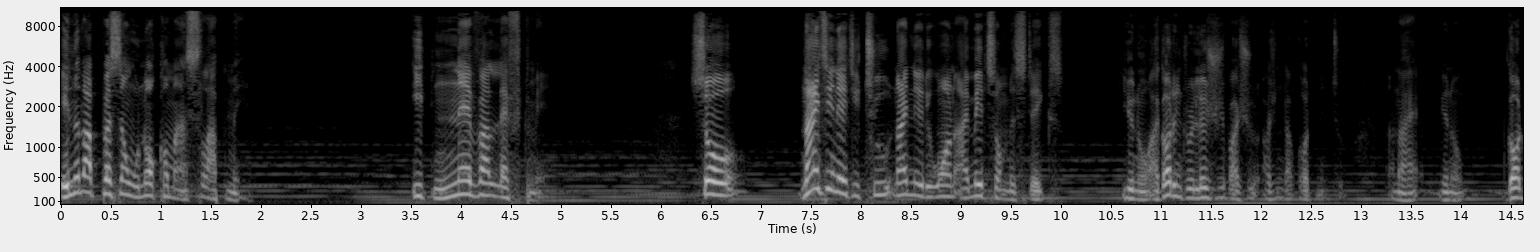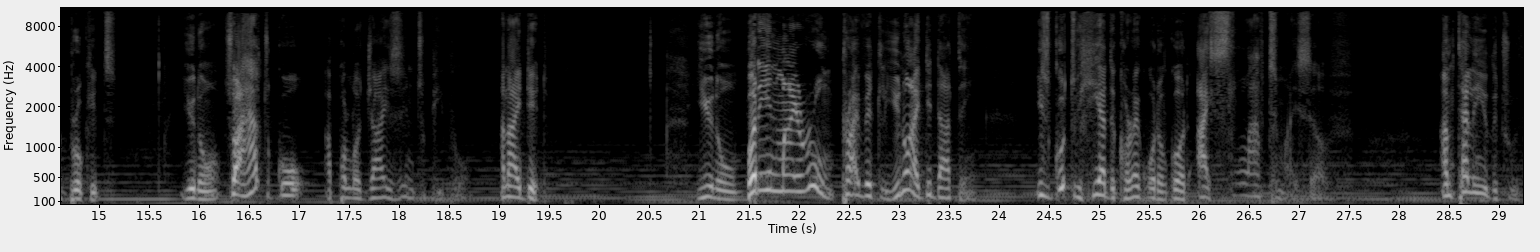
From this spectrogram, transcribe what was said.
another person will not come and slap me. It never left me. So 1982, 1981, I made some mistakes. You know, I got into relationship I, should, I shouldn't have gotten into. And I, you know, God broke it. You know, so I had to go apologizing to people. And I did. You know, but in my room privately, you know, I did that thing. It's good to hear the correct word of God. I slapped myself. I'm telling you the truth.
